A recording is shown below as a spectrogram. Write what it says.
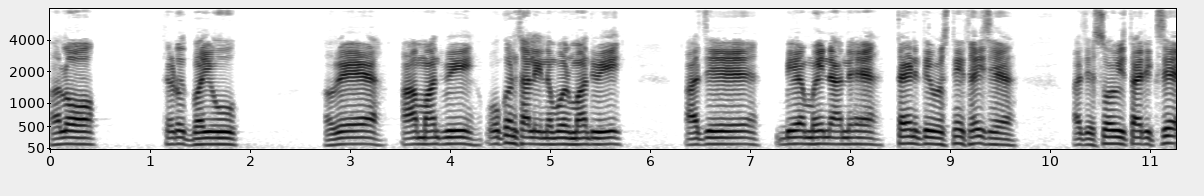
હલો, ખેડૂત ભાઈઓ. હવે આ માંડવી ઓગણસાલી નંબર માંડવી આજે બે મહિનાને ત્રણ દિવસની થઈ છે. આજે ચોવીસ તારીખ છે.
